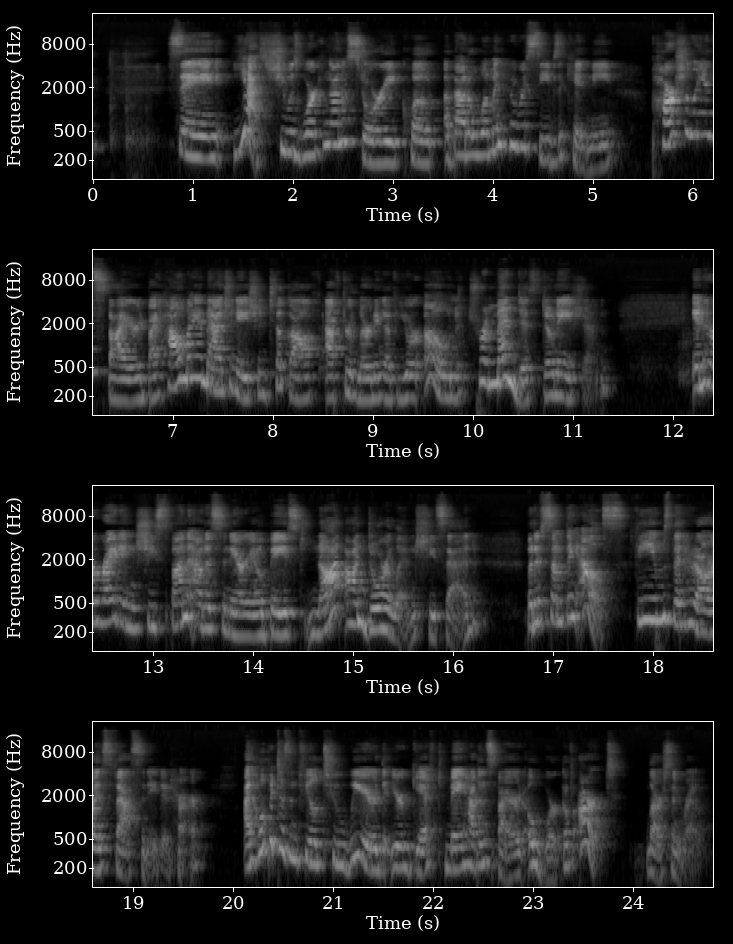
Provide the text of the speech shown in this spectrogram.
saying, Yes, she was working on a story, quote, about a woman who receives a kidney, partially inspired by how my imagination took off after learning of your own tremendous donation. In her writing, she spun out a scenario based not on Dorland, she said, but of something else, themes that had always fascinated her. I hope it doesn't feel too weird that your gift may have inspired a work of art, Larson wrote.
